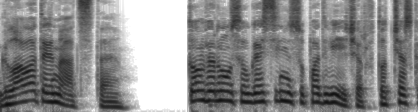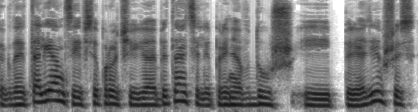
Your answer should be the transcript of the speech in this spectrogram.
Глава 13. Том вернулся в гостиницу под вечер, в тот час, когда итальянцы и все прочие ее обитатели, приняв душ и переодевшись,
